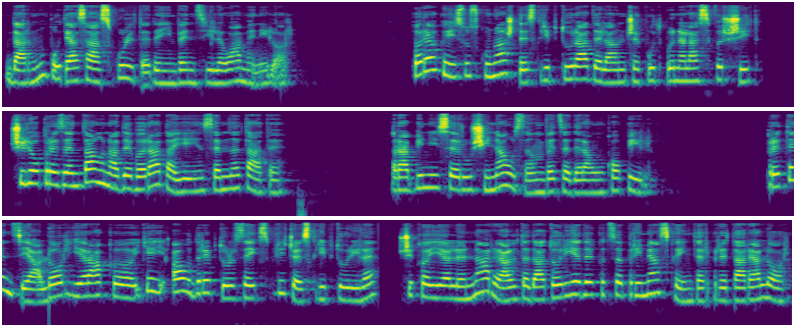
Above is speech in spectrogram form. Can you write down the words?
dar nu putea să asculte de invențiile oamenilor. Părea că Isus cunoaște Scriptura de la început până la sfârșit și le-o prezenta în adevărata ei însemnătate. Rabinii se rușinau să învețe de la un copil – Pretenția lor era că ei au dreptul să explice scripturile și că el n-are altă datorie decât să primească interpretarea lor.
